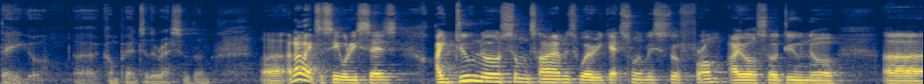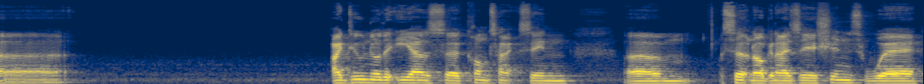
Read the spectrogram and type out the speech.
There you go, uh, compared to the rest of them. Uh, and I like to see what he says. I do know sometimes where he gets some of his stuff from. I also do know. Uh, I do know that he has uh, contacts in um, certain organisations where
